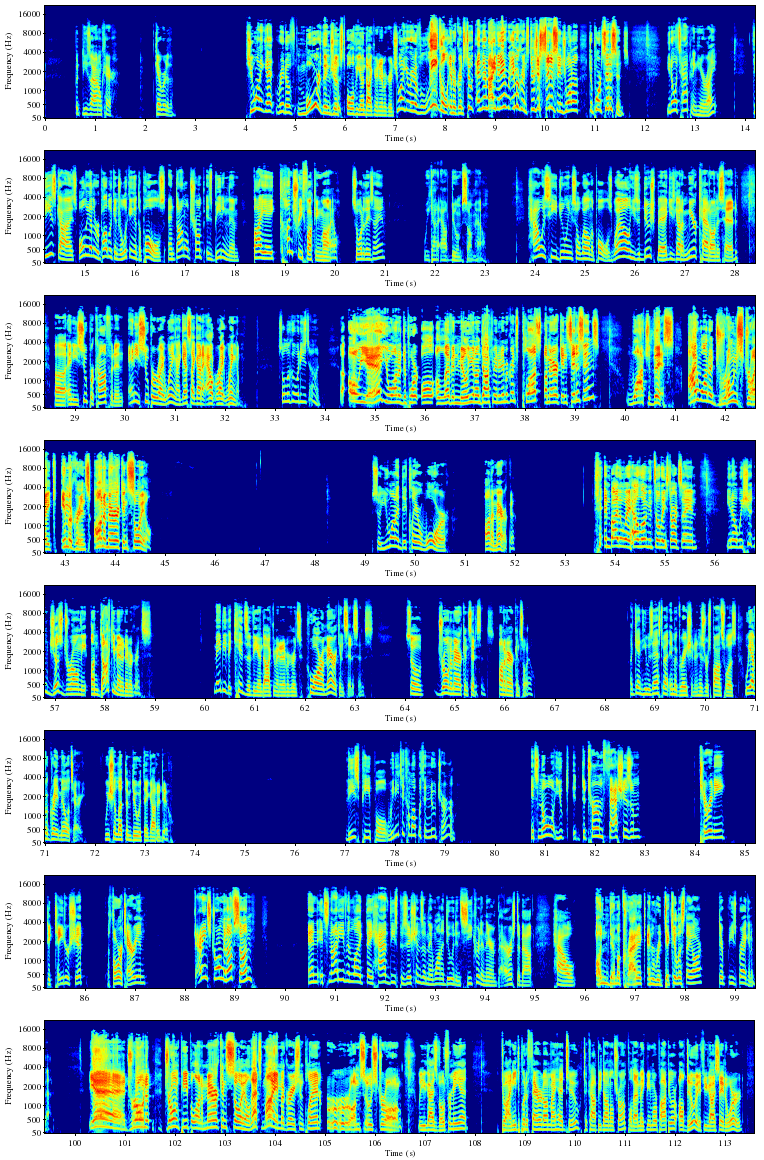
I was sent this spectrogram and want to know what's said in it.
But he's like, I don't care. Get rid of them. So you want to get rid of more than just all the undocumented immigrants. You want to get rid of legal immigrants too. And they're not even immigrants, they're just citizens. You want to deport citizens. You know what's happening here, right? These guys, all the other Republicans are looking at the polls, and Donald Trump is beating them by a country fucking mile. So what are they saying? We got to outdo him somehow. How is he doing so well in the polls? Well, he's a douchebag. He's got a meerkat on his head, uh, and he's super confident, and he's super right wing. I guess I got to outright wing him. So look at what he's doing. Uh, oh, yeah? You want to deport all 11 million undocumented immigrants plus American citizens? Watch this. I want to drone strike immigrants on American soil. So you want to declare war on America. and by the way, how long until they start saying, you know, we shouldn't just drone the undocumented immigrants? Maybe the kids of the undocumented immigrants who are American citizens. So, drone American citizens on American soil. Again, he was asked about immigration, and his response was, We have a great military. We should let them do what they got to do. These people, we need to come up with a new term. It's no you the term fascism, tyranny, dictatorship, authoritarian. That ain't strong enough, son. And it's not even like they have these positions and they want to do it in secret and they're embarrassed about how undemocratic and ridiculous they are. they're, he's bragging about it. Yeah, drone drone people on American soil. That's my immigration plan. Urgh, I'm so strong. Will you guys vote for me yet? Do I need to put a ferret on my head too to copy Donald Trump? Will that make me more popular? I'll do it if you guys say the word.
